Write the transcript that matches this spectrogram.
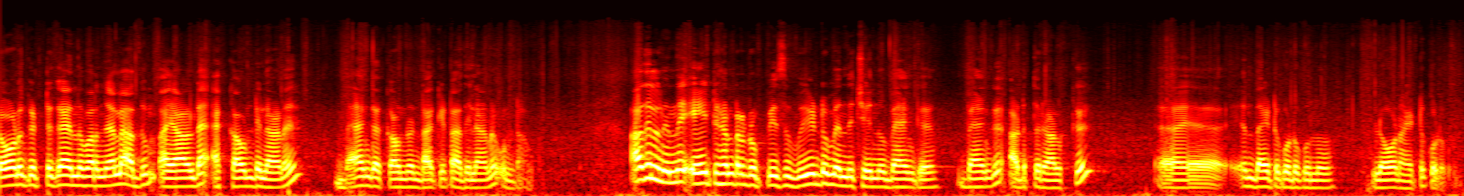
ലോൺ കിട്ടുക എന്ന് പറഞ്ഞാൽ അതും അയാളുടെ അക്കൗണ്ടിലാണ് ബാങ്ക് അക്കൗണ്ട് ഉണ്ടാക്കിയിട്ട് അതിലാണ് ഉണ്ടാവും അതിൽ നിന്ന് എയ്റ്റ് ഹൺഡ്രഡ് റുപ്പീസ് വീണ്ടും എന്ത് ചെയ്യുന്നു ബാങ്ക് ബാങ്ക് അടുത്തൊരാൾക്ക് എന്തായിട്ട് കൊടുക്കുന്നു? ലോണായിട്ട് കൊടുക്കുന്നു.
